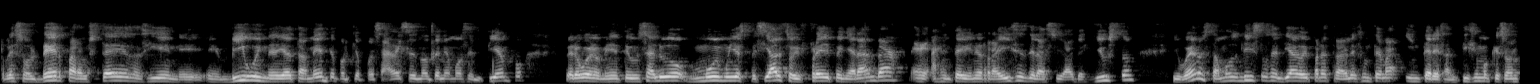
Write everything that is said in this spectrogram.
resolver para ustedes así eh, en, vivo inmediatamente, porque pues a veces no tenemos el tiempo. Pero bueno, mi gente, un saludo muy, muy especial. Soy Freddy Peñaranda, eh, agente de bienes raíces de la ciudad de Houston. Y bueno, estamos listos el día de hoy para traerles un tema interesantísimo que son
